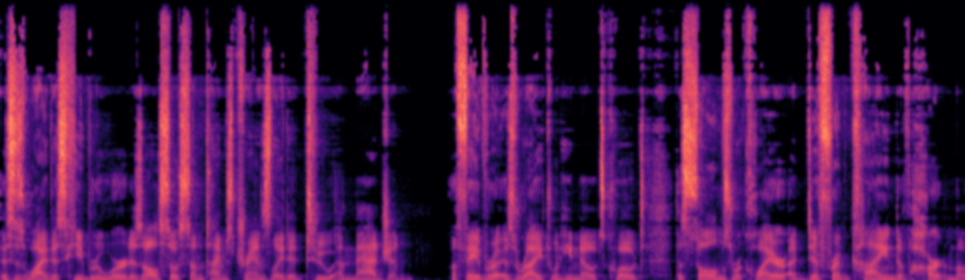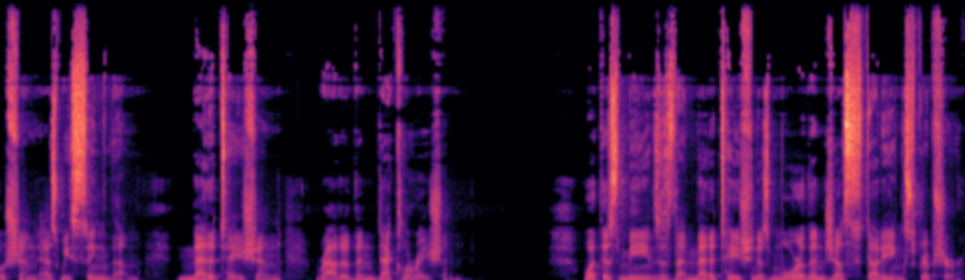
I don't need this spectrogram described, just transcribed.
This is why this Hebrew word is also sometimes translated to imagine. Lefebvre is right when he notes, quote, the Psalms require a different kind of heart motion as we sing them, meditation rather than declaration. What this means is that meditation is more than just studying Scripture.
